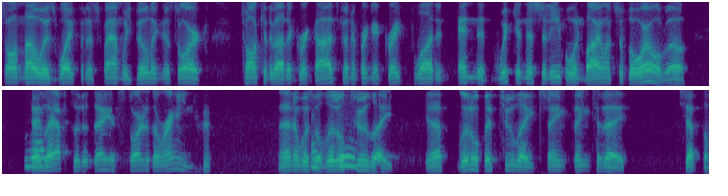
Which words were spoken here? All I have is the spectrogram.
saw Noah, his wife, and his family building this ark, talking about a great God's going to bring a great flood and end the wickedness and evil and violence of the world. Well, right. they laughed to the day it started to rain. then it was That's a little true. too late. Yep, little bit too late. Same thing today, except the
